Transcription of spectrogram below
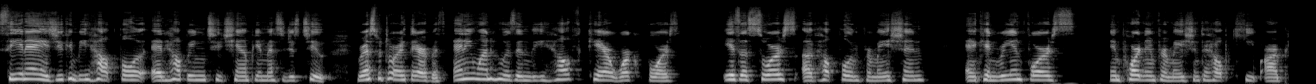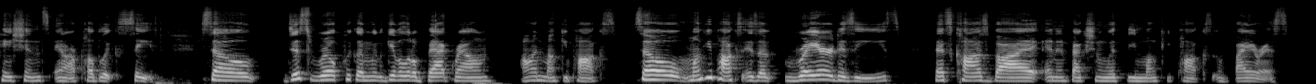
CNAs, you can be helpful in helping to champion messages too. Respiratory therapists, anyone who is in the healthcare workforce is a source of helpful information and can reinforce important information to help keep our patients and our public safe. So, just real quickly, I'm going to give a little background on monkeypox. So, monkeypox is a rare disease that's caused by an infection with the monkeypox virus.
